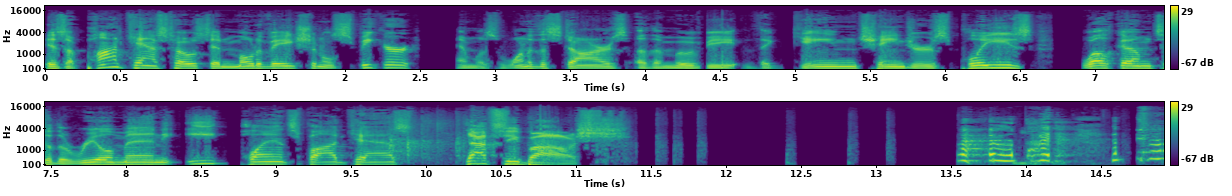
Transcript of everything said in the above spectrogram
is a podcast host and motivational speaker, and was one of the stars of the movie The Game Changers. Please welcome to the Real Men Eat Plants podcast, Dotsie Bausch. I love it. Thanks for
